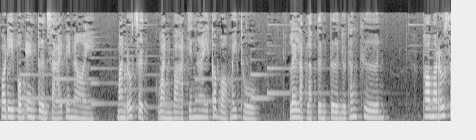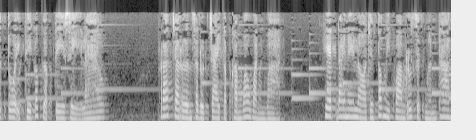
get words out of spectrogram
พอดีผมเองตื่นสายไปหน่อย มันรู้สึกวันวาดยังไงก็บอกไม่ถูก เลยหลับหลับตื่นตื่นอยู่ทั้งคืน พอมารู้สึกตัวอีกทีก็เกือบตีสี่แล้ว พระเจริญสะดุดใจกับคำว่าวันวาด เหตุใดในหล่อจึงต้องมีความรู้สึกเหมือนท่าน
